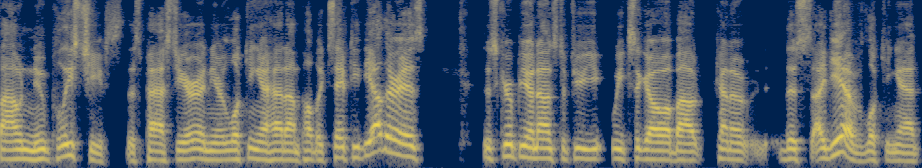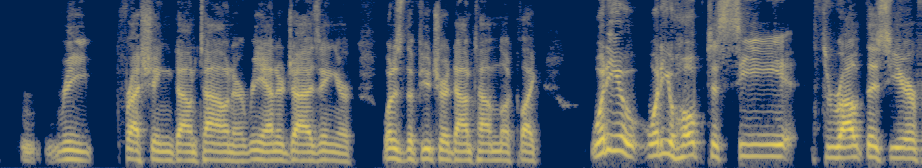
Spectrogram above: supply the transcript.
found new police chiefs this past year, and you're looking ahead on public safety. The other is this group you announced a few weeks ago about kind of this idea of looking at re refreshing downtown or re-energizing or what does the future of downtown look like? What do you what do you hope to see throughout this year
